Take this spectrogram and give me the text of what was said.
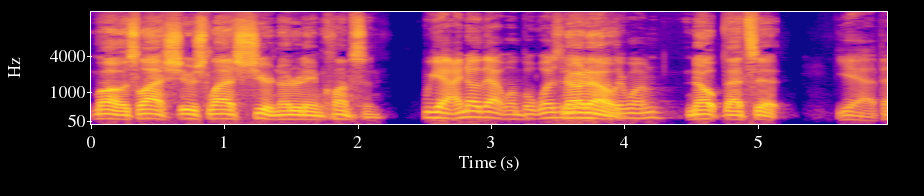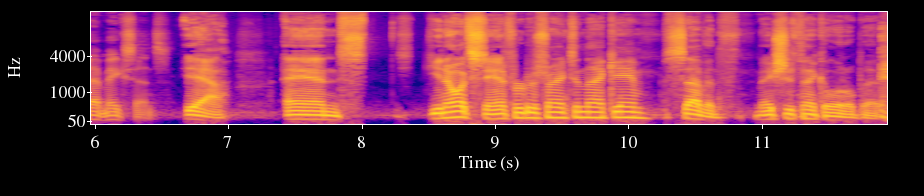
Well, it was last. It was last year. Notre Dame, Clemson. Yeah, I know that one, but wasn't No, there no. another one? Nope, that's it. Yeah, that makes sense. Yeah, and you know what Stanford was ranked in that game? Seventh. Makes you think a little bit.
